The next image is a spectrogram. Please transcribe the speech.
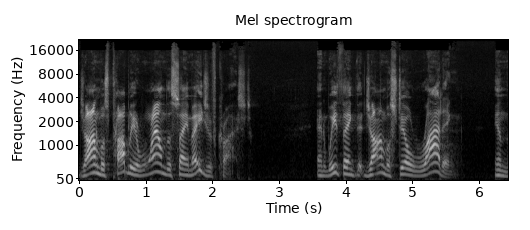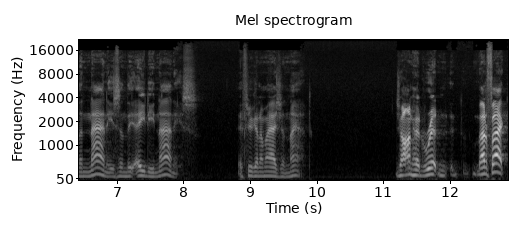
John was probably around the same age of Christ. And we think that John was still writing in the 90s, in the 80 90s, if you can imagine that. John had written, matter of fact,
